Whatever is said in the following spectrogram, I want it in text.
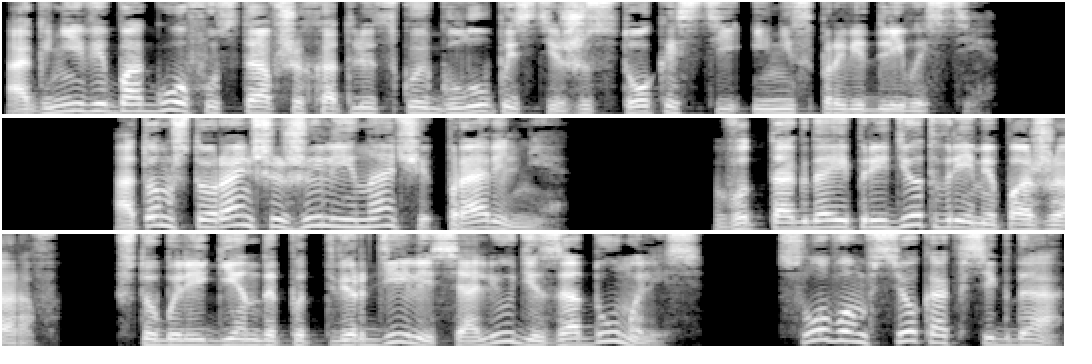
О гневе богов, уставших от людской глупости, жестокости и несправедливости. О том, что раньше жили иначе, правильнее. Вот тогда и придет время пожаров, чтобы легенды подтвердились, а люди задумались. Словом, все как всегда.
